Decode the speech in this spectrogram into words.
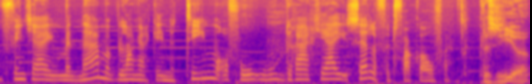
vind jij met name belangrijk in het team? Of hoe, hoe draag jij zelf het vak over? Plezier.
